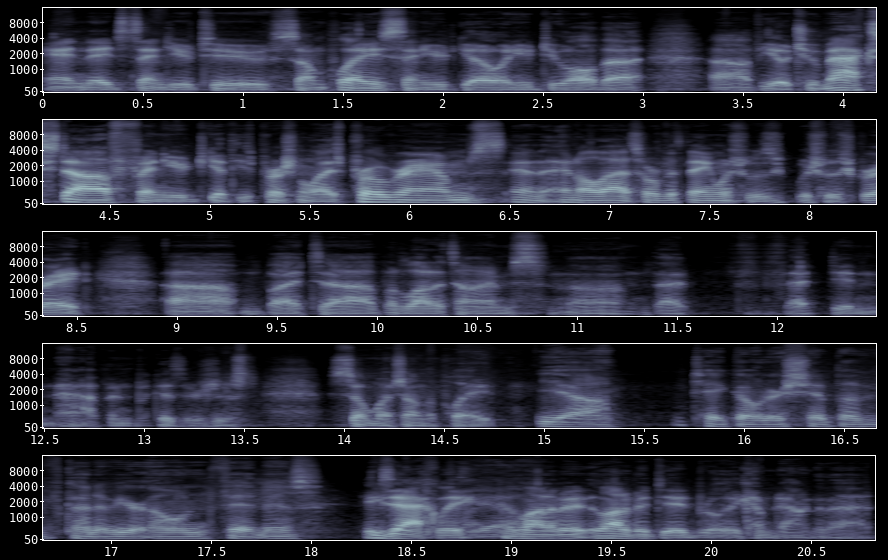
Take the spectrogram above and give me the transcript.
and they'd send you to some place and you'd go and you'd do all the uh, VO2 max stuff and you'd get these personalized programs and, and all that sort of thing, which was which was great. Uh, but uh, but a lot of times uh, that that didn't happen because there's just so much on the plate. Yeah, take ownership of kind of your own fitness. Exactly. A lot of it a lot of it did really come down to that.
